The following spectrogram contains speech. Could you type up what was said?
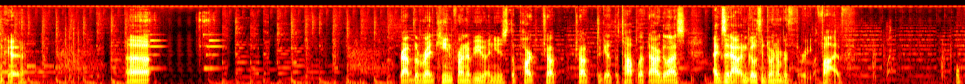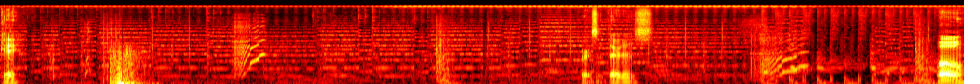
Okay. Uh. Grab the red key in front of you and use the park truck truck to get the top left hourglass. Exit out and go through door number three, five. Okay. Where is it? There it is. Whoa.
